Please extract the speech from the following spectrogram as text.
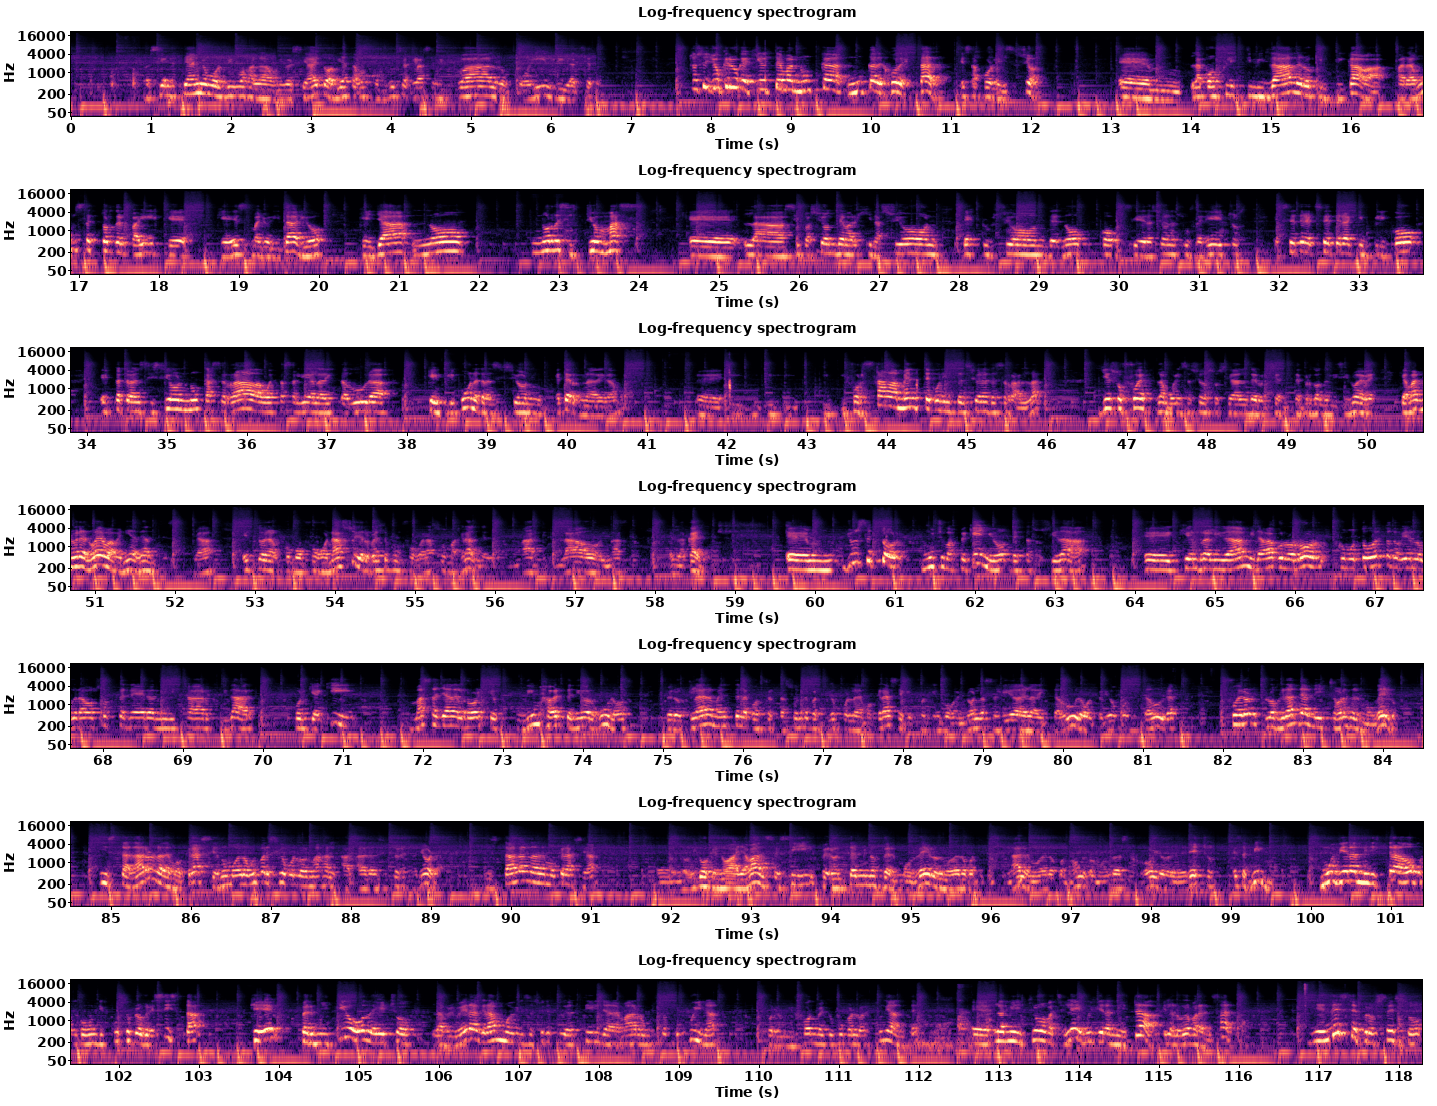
Recién este año volvimos a la universidad y todavía estamos con mucha clase virtual o, híbrida, etc. Entonces yo creo que aquí el tema nunca, nunca dejó de estar, esa polarización. Em, la conflictividad de lo que implicaba para un sector del país que, que es mayoritario, que ya no, no resistió más eh, la situación de marginación, de exclusión, de no consideración en sus derechos, etcétera, etcétera, que implicó esta transición nunca cerrada o esta salida a la dictadura que implicó una transición eterna, digamos, y, y, forzadamente con intenciones de cerrarla. Y eso fue la movilización social del 80, perdón, del 19, que además no era nueva, venía de antes. ¿ya? Esto era como fogonazo y de repente fue un fogonazo más grande, más articulado y más en la calle. Em, y un sector mucho más pequeño de esta sociedad eh, que en realidad miraba con horror como todo esto que habían logrado sostener, administrar, cuidar, porque aquí, más allá del rol que pudimos haber tenido algunos, pero claramente la concertación de partidos por la democracia, que fue quien gobernó la salida de la dictadura o el periodo post-dictadura, fueron los grandes administradores del modelo. Instalaron la democracia en un modelo muy parecido por lo demás a, la transición española. Instalan la democracia, eh, no digo que no haya avance, sí, pero en términos del modelo, el modelo constitucional, el modelo económico, el modelo de desarrollo, de derechos, es el mismo. Muy bien administrado porque con un discurso progresista que permitió, de hecho, la primera gran movilización estudiantil llamada Revolución Pecuina, por el uniforme que ocupan los estudiantes, eh, la administró Bachelet, muy bien administrada, y la logró paralizar. Y en ese proceso,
